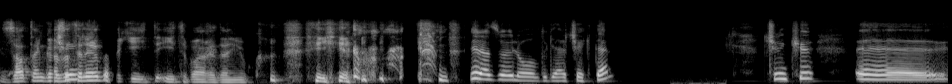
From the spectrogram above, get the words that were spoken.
Zaten gazetelere de pek itibar eden yok. Biraz öyle oldu gerçekten. Çünkü e,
